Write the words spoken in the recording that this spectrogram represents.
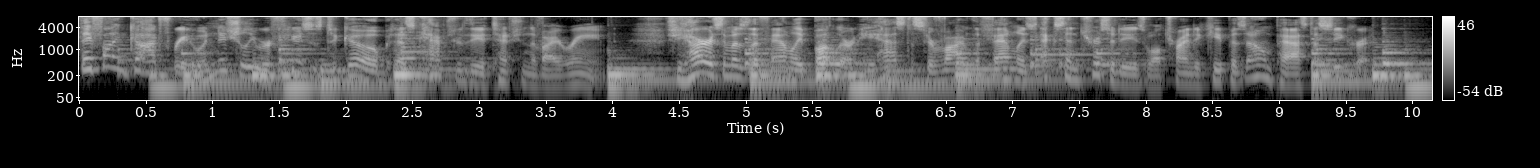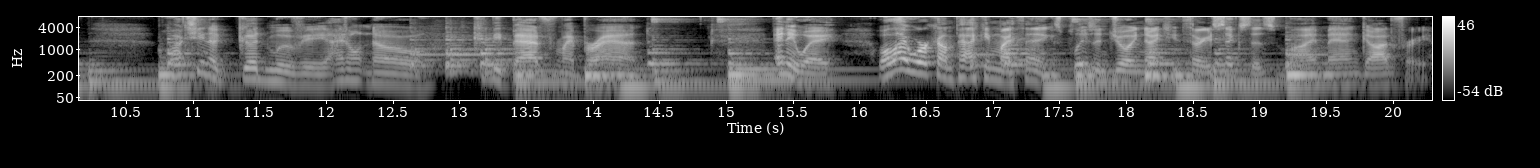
They find Godfrey, who initially refuses to go but has captured the attention of Irene. She hires him as the family butler and he has to survive the family's eccentricities while trying to keep his own past a secret. Watching a good movie, I don't know, could be bad for my brand. Anyway, while I work on packing my things, please enjoy 1936's My Man Godfrey.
